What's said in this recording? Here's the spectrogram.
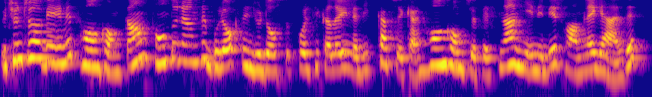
Üçüncü haberimiz Hong Kong'dan. Son dönemde blok zincir dostu politikalarıyla dikkat çeken Hong Kong cephesinden yeni bir hamle geldi.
